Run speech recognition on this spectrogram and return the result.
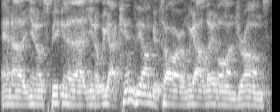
And uh, you know, speaking of that, you know, we got Kenzie on guitar and we got Laila on drums.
